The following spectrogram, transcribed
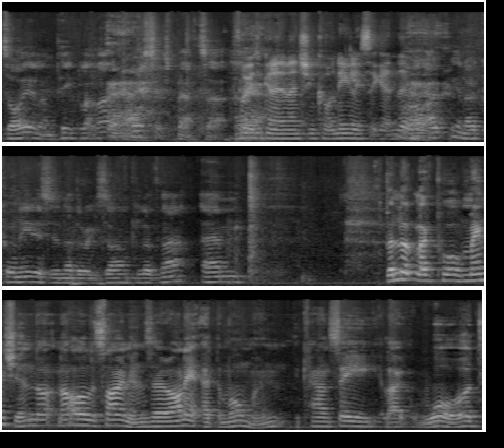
Doyle and people like that. Of course, it's better. I thought you were going to mention Cornelius again. There. Well, I, you know, Cornelius is another example of that. Um, But look, like Paul mentioned, not, not all the signings are on it at the moment. You can't say like Ward.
